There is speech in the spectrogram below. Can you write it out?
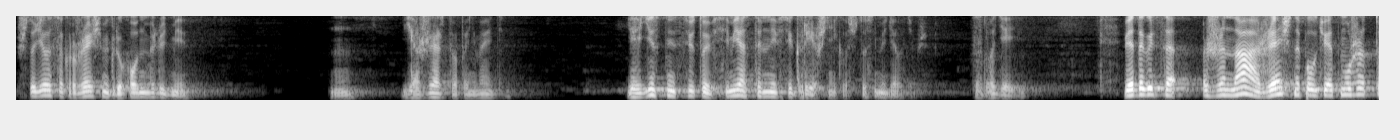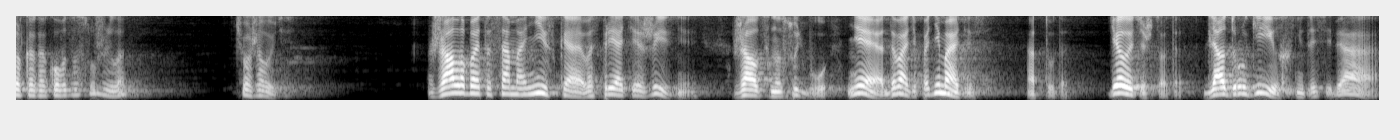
что делать с окружающими греховными людьми. Я жертва, понимаете? Я единственный святой, в семье остальные все грешники. Вот что с ними делать вообще? Злодеи. Веда говорится, жена, женщина получает мужа только какого заслужила. Чего жалуетесь? Жалоба – это самое низкое восприятие жизни. Жаловаться на судьбу. Не, давайте, поднимайтесь оттуда. Делайте что-то. Для других, не для себя.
